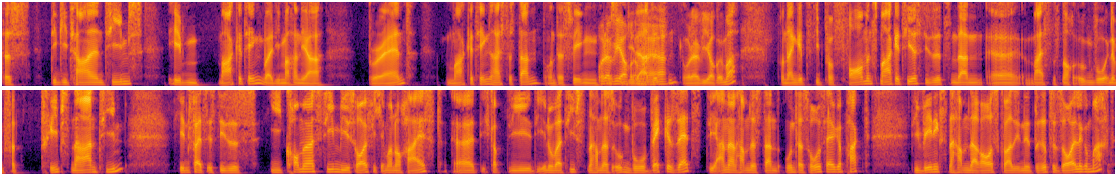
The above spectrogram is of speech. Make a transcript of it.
des digitalen Teams eben Marketing, weil die machen ja Brand. Marketing heißt es dann und deswegen oder müssen wie auch die immer, da sitzen ja. oder wie auch immer. Und dann gibt's die Performance-Marketeers, die sitzen dann äh, meistens noch irgendwo in einem vertriebsnahen Team. Jedenfalls ist dieses E-Commerce-Team, wie es häufig immer noch heißt, äh, ich glaube, die, die innovativsten haben das irgendwo weggesetzt, die anderen haben das dann unters Wholesale gepackt. Die wenigsten haben daraus quasi eine dritte Säule gemacht.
